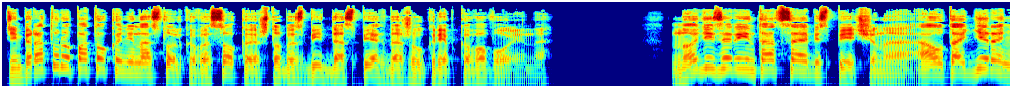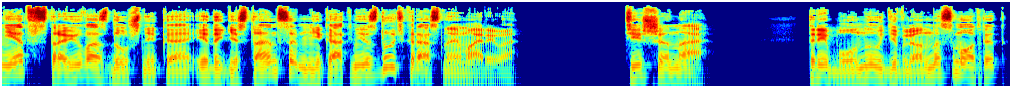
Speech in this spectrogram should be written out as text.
Температура потока не настолько высокая, чтобы сбить доспех даже у крепкого воина. Но дезориентация обеспечена, а у Тагира нет в строю воздушника, и дагестанцам никак не сдуть Красное Марево. Тишина. Трибуны удивленно смотрят.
